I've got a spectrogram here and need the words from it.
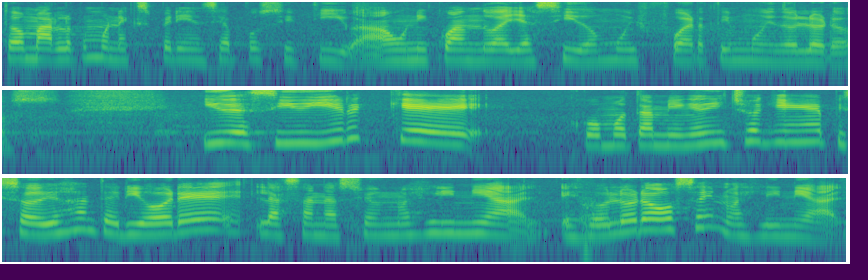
tomarlo como una experiencia positiva, aun y cuando haya sido muy fuerte y muy doloroso. Y decidir que, como también he dicho aquí en episodios anteriores, la sanación no es lineal, es dolorosa y no es lineal.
